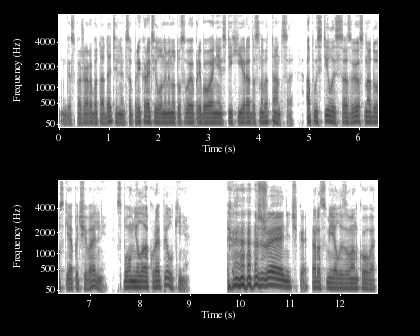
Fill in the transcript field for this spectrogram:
Госпожа работодательница прекратила на минуту свое пребывание в стихии радостного танца, опустилась со звезд на доски опочивальни, вспомнила о Куропелкине. «Женечка», — рассмеялась Звонкова,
